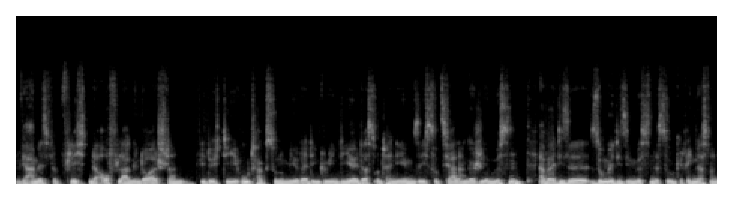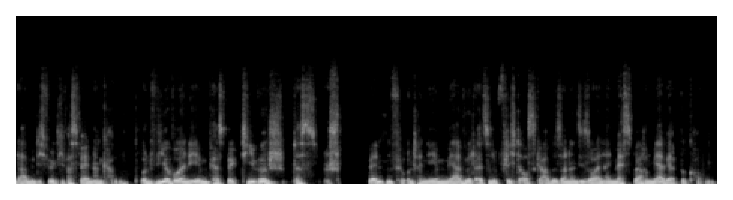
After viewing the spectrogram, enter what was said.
wir haben jetzt verpflichtende Auflagen in Deutschland, wie durch die EU-Taxonomie oder den Green Deal, dass Unternehmen sich sozial engagieren müssen. Aber diese Summe, die sie müssen, ist so gering, dass man damit nicht wirklich was verändern kann. Und wir wollen eben perspektivisch, dass Spenden für Unternehmen mehr wird als eine Pflichtausgabe, sondern sie sollen einen messbaren Mehrwert bekommen.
